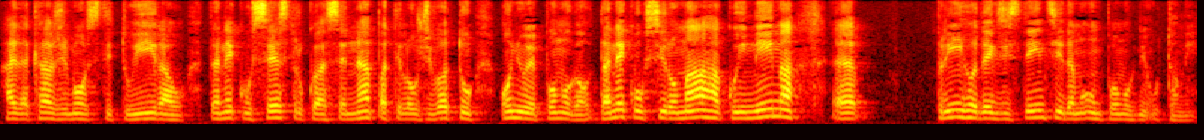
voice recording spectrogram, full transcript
hajde da kažemo, situirao, da neku sestru koja se napatila u životu, on ju je pomogao, da nekog siromaha koji nema e, prihode egzistencije, da mu on pomogne u tome.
